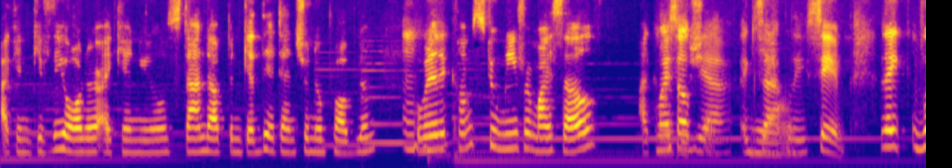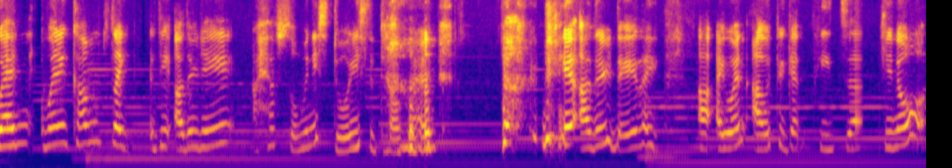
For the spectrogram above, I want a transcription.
I can give the order, I can you know stand up and get the attention, no problem. Mhm. But when it comes to me for myself, I can't myself yeah exactly same like when when it comes like the other day i have so many stories to tell man the other day, like uh, I went out to get pizza. You know,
